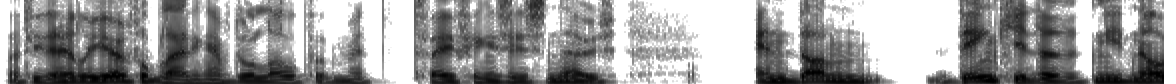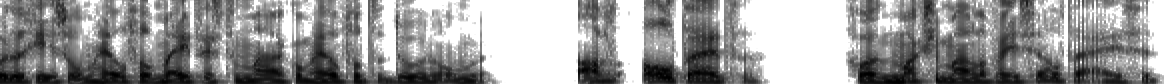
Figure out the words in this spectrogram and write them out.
dat hij de hele jeugdopleiding heeft doorlopen met twee vingers in zijn neus. En dan denk je dat het niet nodig is om heel veel meters te maken, om heel veel te doen, om al- altijd gewoon het maximale van jezelf te eisen.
